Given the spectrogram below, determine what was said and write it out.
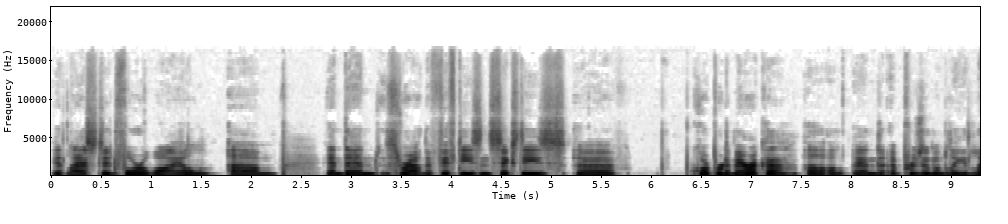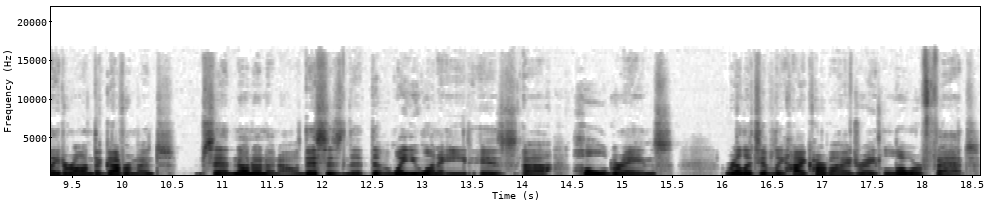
It lasted for a while. Um, and then throughout the 50s and 60s, uh, corporate America uh, uh, and uh, presumably later on the government said, no, no, no, no. This is the, the way you want to eat is uh, whole grains, relatively high carbohydrate, lower fat.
